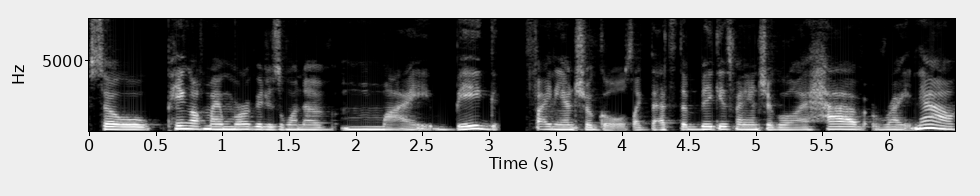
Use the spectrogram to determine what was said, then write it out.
So paying off my mortgage is one of my big financial goals. Like that's the biggest financial goal I have right now.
